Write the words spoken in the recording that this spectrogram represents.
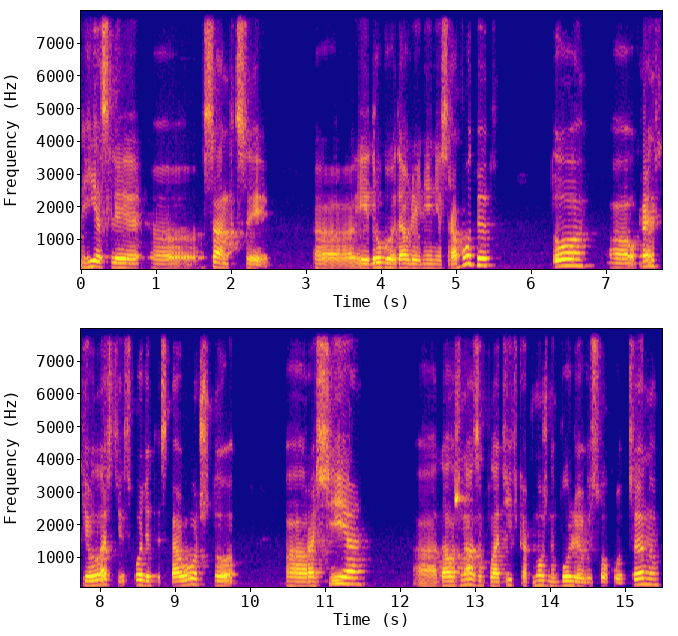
если э, санкции э, и другое давление не сработают, то украинские власти исходят из того, что Россия должна заплатить как можно более высокую цену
